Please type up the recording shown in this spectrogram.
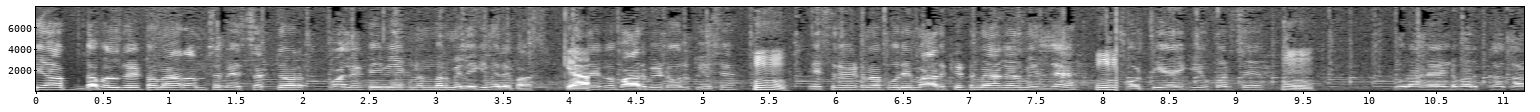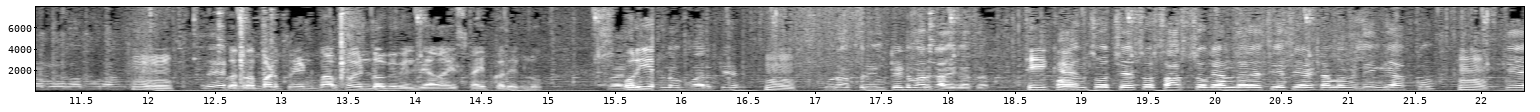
कि आप डबल रेटों में आराम से बेच सकते हो और क्वालिटी भी एक नंबर मिलेगी मेरे पास। क्या? देखो बारबी डॉल पीस है। हम्म इस रेट में पूरी मार्केट में अगर मिल जाए फोर्टी आएगी ऊपर से हम्म पूरा हैंड वर्क का काम होगा पूरा। हम्म रबड़ प्रिंट में आपको इंडो भी मिल जाएगा इस टाइप का देख लो। और ये लोग वर्क है। हम्म पूरा प्रिंटेड वर्क आएगा सर ठीक है। 500 600 700 के अंदर ऐसी ऐसी आइटमें मिलेंगी आपको हम्म। कि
